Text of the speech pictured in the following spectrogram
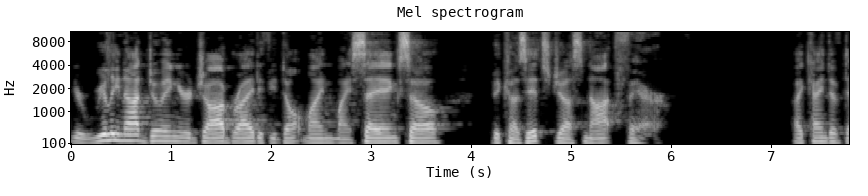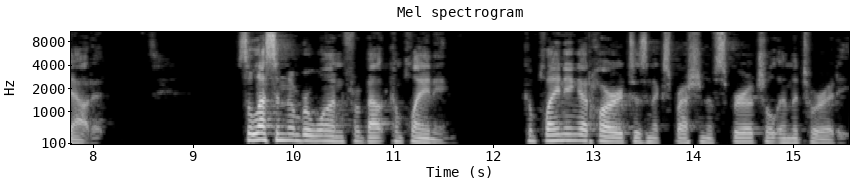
you're really not doing your job right if you don't mind my saying so, because it's just not fair? I kind of doubt it. So lesson number one about complaining. Complaining at heart is an expression of spiritual immaturity.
